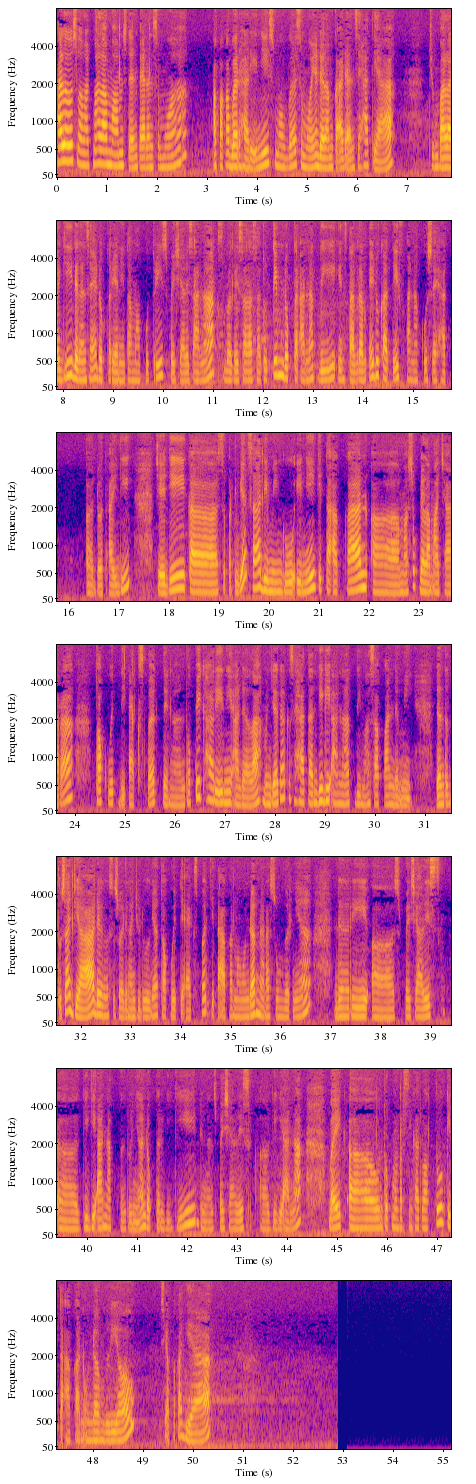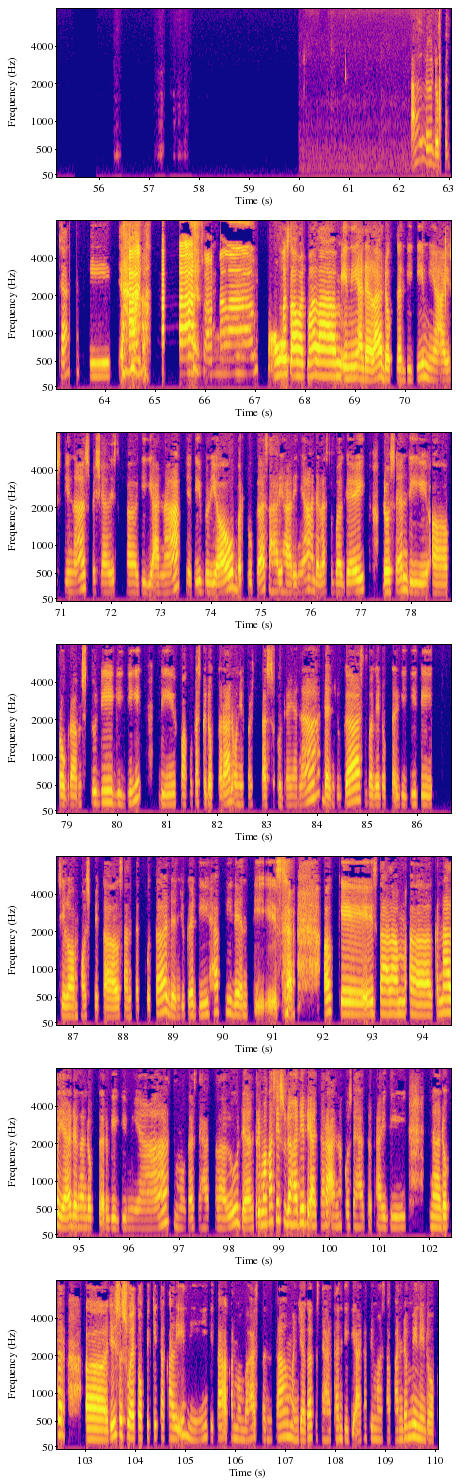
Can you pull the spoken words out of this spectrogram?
Halo, selamat malam moms dan parents semua. Apa kabar hari ini? Semoga semuanya dalam keadaan sehat ya. Jumpa lagi dengan saya Dr. Yanita Maputri, spesialis anak sebagai salah satu tim dokter anak di Instagram edukatif anakku sehat .id. Jadi seperti biasa di minggu ini kita akan uh, masuk dalam acara Talk with the Expert dengan topik hari ini adalah menjaga kesehatan gigi anak di masa pandemi. Dan tentu saja dengan sesuai dengan judulnya Talk with the Expert kita akan mengundang narasumbernya dari uh, spesialis uh, gigi anak tentunya dokter gigi dengan spesialis uh, gigi anak. Baik uh, untuk mempersingkat waktu kita akan undang beliau. Siapakah dia? Halo dokter cantik. Hai, selamat malam. Halo, selamat malam. Ini adalah dokter gigi Mia Ayustina, spesialis uh, gigi anak. Jadi beliau bertugas sehari-harinya adalah sebagai dosen di uh, program studi gigi di Fakultas Kedokteran Universitas Udayana dan juga sebagai dokter gigi di Siloam Hospital Sunset Kuta dan juga di Happy Dentist. Oke, salam uh, kenal ya dengan Dokter Gigi Mia. Semoga sehat selalu dan terima kasih sudah hadir di acara Anakku Sehat.id. Nah, Dokter, uh, jadi sesuai topik kita kali ini, kita akan membahas tentang menjaga kesehatan gigi anak di masa pandemi nih, Dok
